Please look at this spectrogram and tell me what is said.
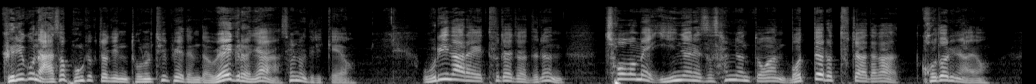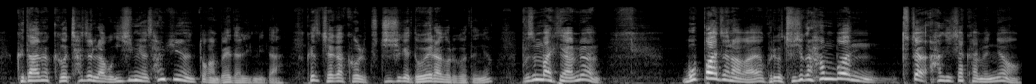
그리고 나서 본격적인 돈을 투입해야 됩니다. 왜 그러냐 설명드릴게요. 우리나라의 투자자들은 처음에 2년에서 3년 동안 멋대로 투자하다가 거덜이 나요. 그 다음에 그거 찾으려고 20년, 30년 동안 매달립니다. 그래서 제가 그걸 주식의 노예라 그러거든요. 무슨 말이냐면 못 빠져나가요. 그리고 주식을 한 번 투자하기 시작하면요.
